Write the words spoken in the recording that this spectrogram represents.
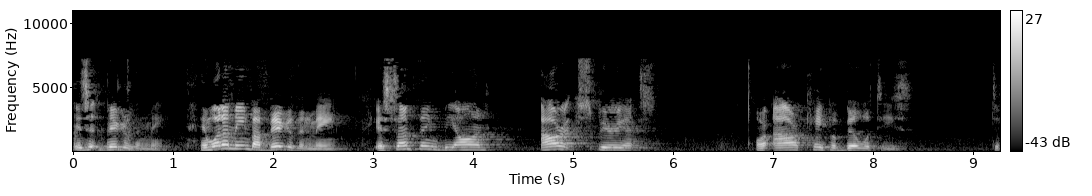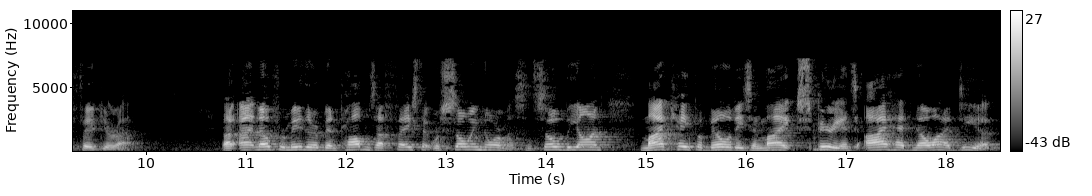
Is it bigger than me? And what I mean by bigger than me is something beyond our experience or our capabilities to figure out. I know for me there have been problems I've faced that were so enormous and so beyond my capabilities and my experience, I had no idea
